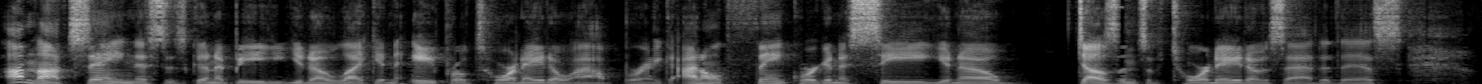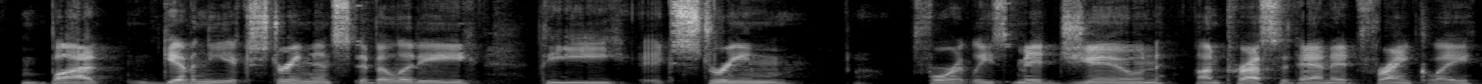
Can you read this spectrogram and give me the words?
I'm not saying this is going to be, you know, like an April tornado outbreak. I don't think we're going to see, you know, dozens of tornadoes out of this. But given the extreme instability, the extreme for at least mid June, unprecedented, frankly,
